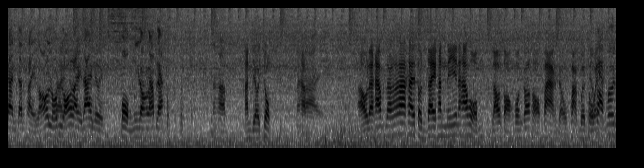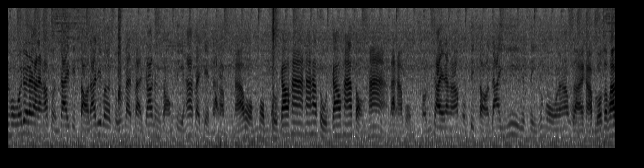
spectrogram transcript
กันจะใส่ล้อล้นใช่ ล้ออะไรได้เลย โป่งมีรองรับแล้วนะครับ คันเดียวจบนะครับ ใช่ เอาแล้วครับ แล้วถ้าใครสนใจคันนี้นะครับผม เราสองคนก็ขอฝากเดี๋ยวฝากเบอร์โทรเดี๋ยวไว้ฝากเบอร์โทรไว้ด้วยแล้วกันนะครับ สนใจติดต่อได้ที่เบอร์ 0889124587 นะครับ ครับผม ผม 0955509525 นะครับผม สนใจนะครับ ผมติดต่อได้ 24 ชั่วโมงนะครับผมใช่ครับ รถสภาพ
